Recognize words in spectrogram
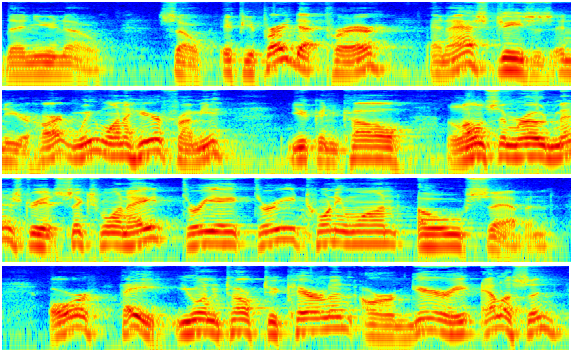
than you know. So if you prayed that prayer and ask Jesus into your heart, we want to hear from you. You can call Lonesome Road Ministry at 618 383 2107. Or, hey, you want to talk to Carolyn or Gary Ellison,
